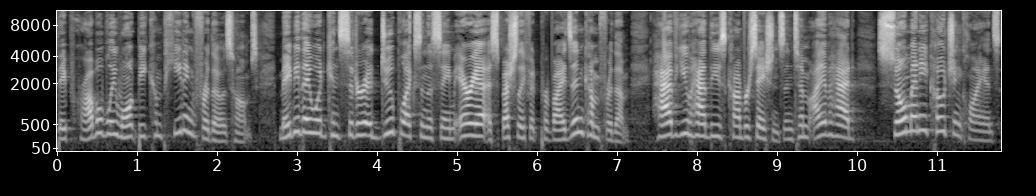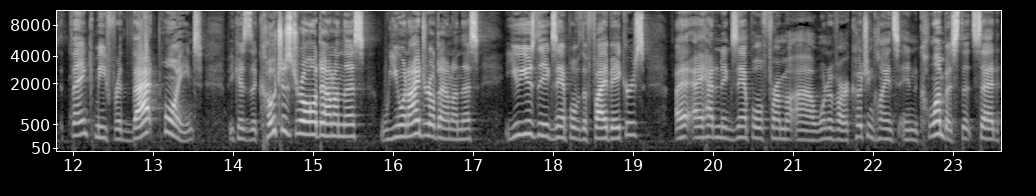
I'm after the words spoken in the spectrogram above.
They probably won't be competing for those homes. Maybe they would consider a duplex in the same area, especially if it provides income for them. Have you had these conversations? And Tim, I have had so many coaching clients thank me for that point because the coaches drill down on this, you and I drill down on this. You use the example of the five acres. I, I had an example from uh, one of our coaching clients in Columbus that said,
